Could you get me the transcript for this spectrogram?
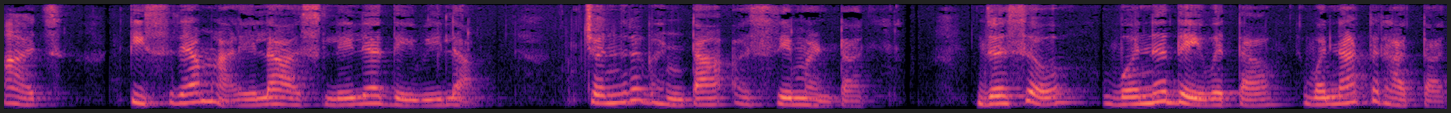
आज तिसऱ्या माळेला असलेल्या देवीला चंद्रघंटा असे म्हणतात. जसं वनदेवता वनात राहतात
